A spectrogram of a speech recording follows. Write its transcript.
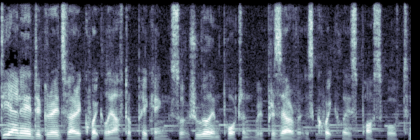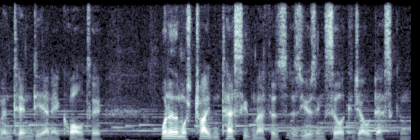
DNA degrades very quickly after picking, so it's really important we preserve it as quickly as possible to maintain DNA quality. One of the most tried and tested methods is using silica gel desiccant.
